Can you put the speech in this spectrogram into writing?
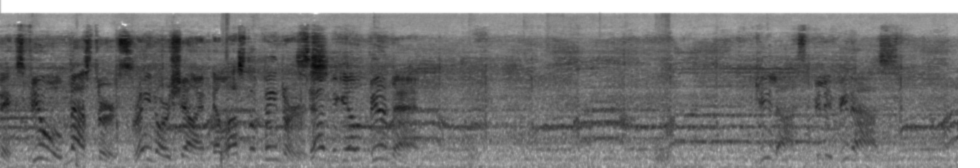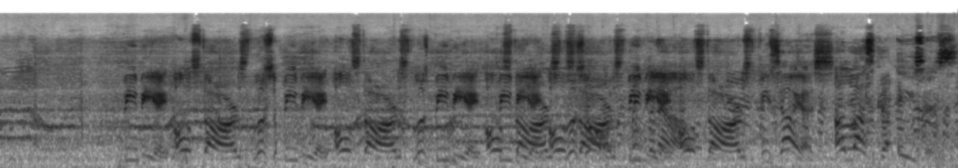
Phoenix Fuel Masters. Rain or Shine Elasto Painters. San Miguel Beermen. Gilas, Pilipinas. PBA All-Stars, Luz PBA All-Stars, Luz PBA All-Stars, All-Stars, PBA All-Stars, Visayas, Alaska Aces.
